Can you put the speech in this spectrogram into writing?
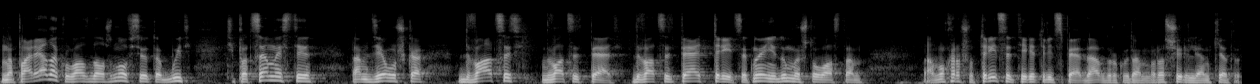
на порядок, у вас должно все это быть, типа ценности, там девушка 20, 25, 25, 30. Но я не думаю, что у вас там, там ну хорошо, 30-35, да, вдруг вы там расширили анкету.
